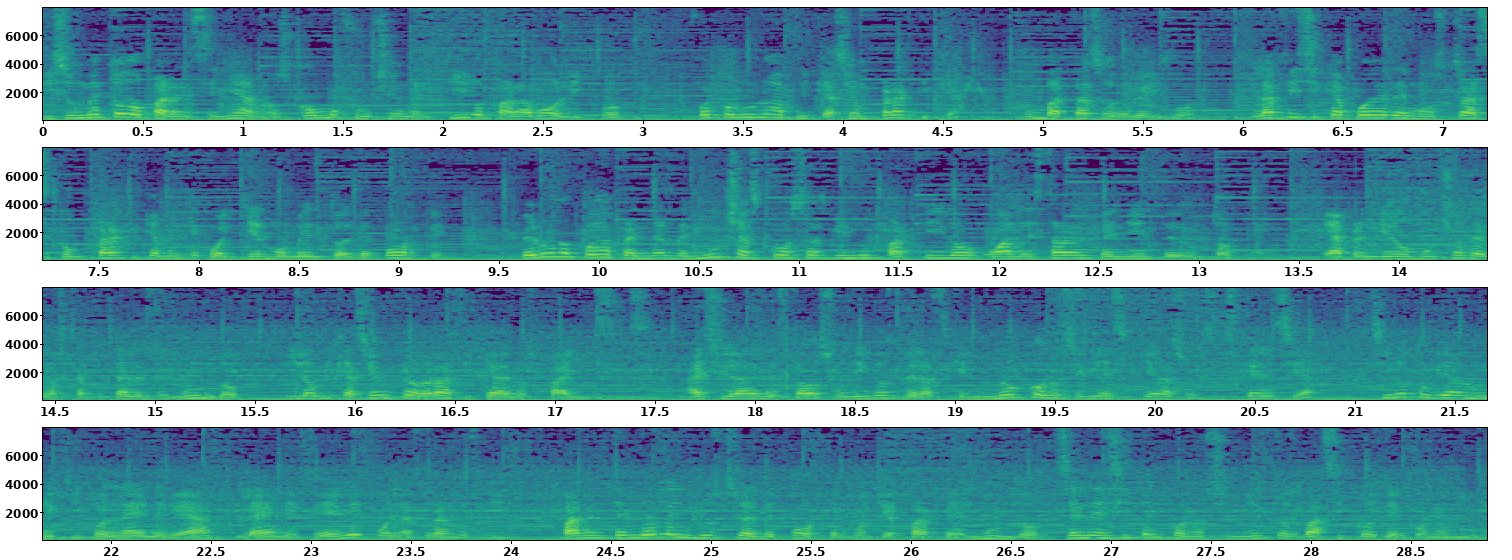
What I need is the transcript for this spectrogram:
Y su método para enseñarnos cómo funciona el tiro parabólico fue con una aplicación práctica, un batazo de béisbol. La física puede demostrarse con prácticamente cualquier momento del deporte, pero uno puede aprender de muchas cosas viendo un partido o al estar al pendiente de un torneo. He aprendido mucho de las capitales del mundo y la ubicación geográfica de los países. Hay ciudades de Estados Unidos de las que no conocería siquiera su existencia si no tuvieran un equipo en la NBA, la NFL o en las grandes ligas. Para entender la industria del deporte en cualquier parte del mundo, se necesitan conocimientos básicos de economía.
